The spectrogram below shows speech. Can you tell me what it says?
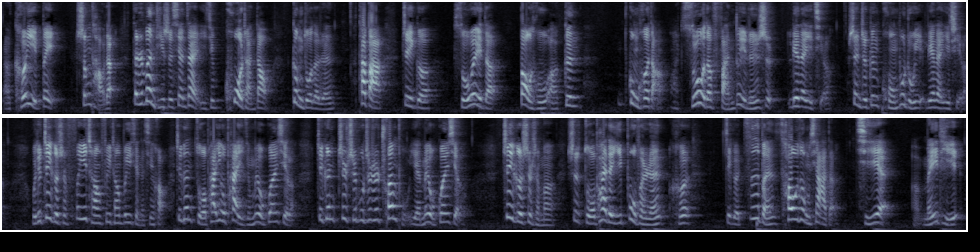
啊可以被声讨的。但是问题是现在已经扩展到更多的人。他把这个所谓的暴徒啊，跟共和党啊所有的反对人士连在一起了，甚至跟恐怖主义连在一起了。我觉得这个是非常非常危险的信号。这跟左派右派已经没有关系了，这跟支持不支持川普也没有关系了。这个是什么？是左派的一部分人和这个资本操纵下的企业啊媒体，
